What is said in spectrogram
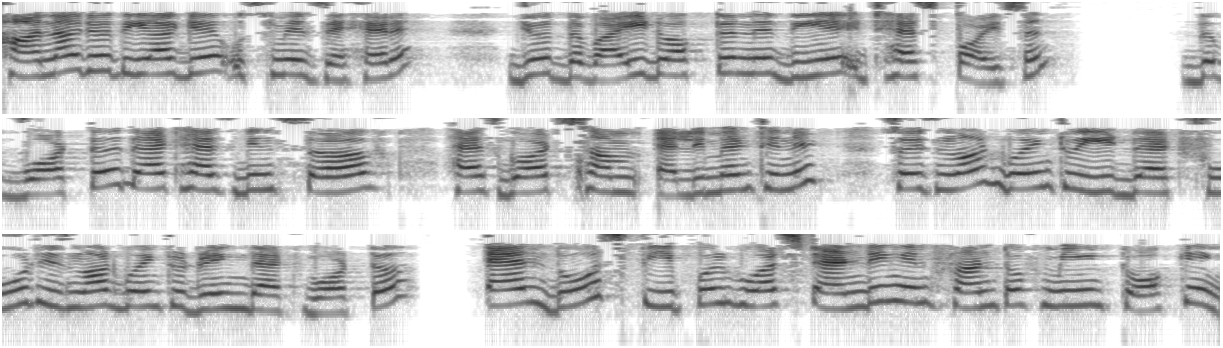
کھانا جو دیا گیا اس میں زہر ہے جو دوائی ڈاکٹر نے it has poison the water that has been served has got some element so is not going to eat that food is not going to drink that water and those people who are standing in front of me talking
